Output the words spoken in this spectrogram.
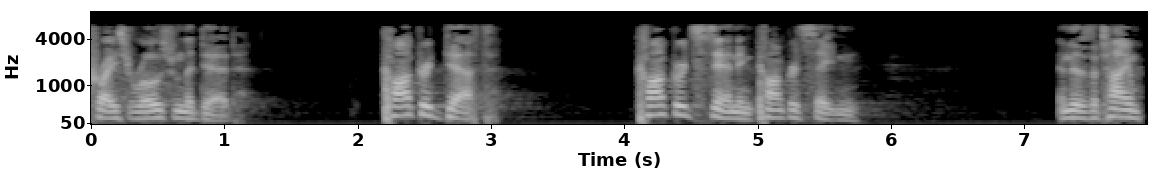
Christ rose from the dead, conquered death, conquered sin, and conquered Satan. And there's a time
